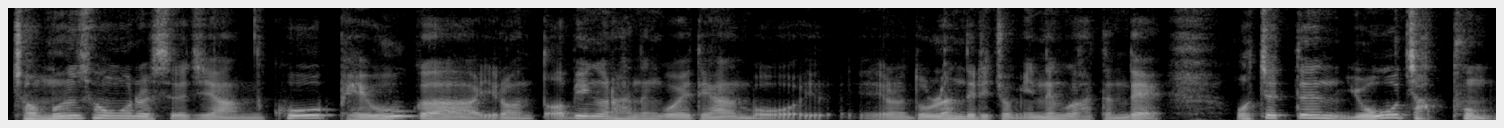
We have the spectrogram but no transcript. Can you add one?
전문 성우를 쓰지 않고 배우가 이런 더빙을 하는 거에 대한 뭐 이런 논란들이 좀 있는 것 같은데 어쨌든 요 작품,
